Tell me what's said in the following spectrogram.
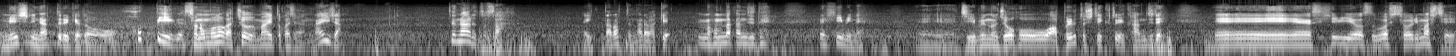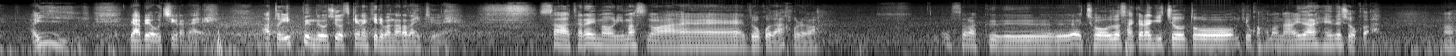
名刺になってるけどホッピーそのものが超うまいとかじゃないじゃん。ってなるとさ行ったろってなるわけ、こんな感じで日々ね、えー、自分の情報をアップデートしていくという感じで、えー、日々を過ごしておりましてはい。やべえオチがない。あと1分でオチをつけなければならないというね。さあただいまおりますのは、どこだ？これは。おそらくちょうど桜木町と横浜の間らへんでしょうか。ああ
